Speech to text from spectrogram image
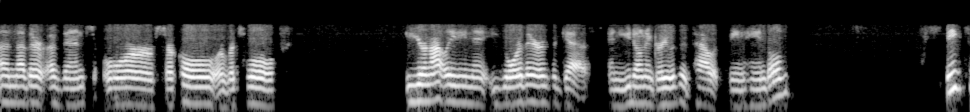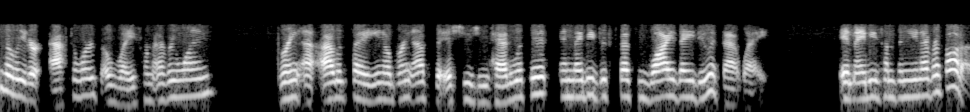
another event or circle or ritual, you're not leading it. You're there as a guest, and you don't agree with it how it's being handled. Speak to the leader afterwards, away from everyone. Bring, I would say, you know, bring up the issues you had with it, and maybe discuss why they do it that way. It may be something you never thought of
